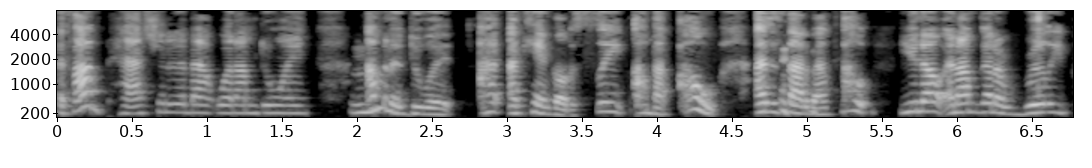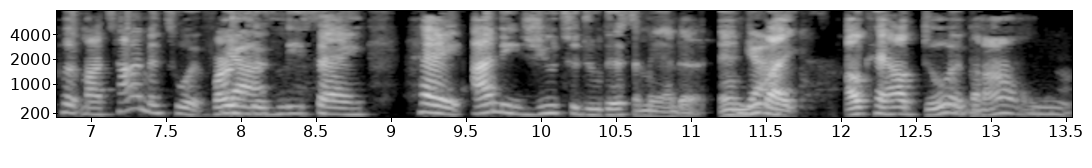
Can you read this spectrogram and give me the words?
if I'm passionate about what I'm doing, mm-hmm. I'm going to do it. I, I, can't go to sleep. I'm like, oh, I just thought about, oh, you know, and I'm going to really put my time into it versus yeah. me saying, hey, I need you to do this, Amanda. And yeah. you're like, okay, I'll do it, but I don't,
